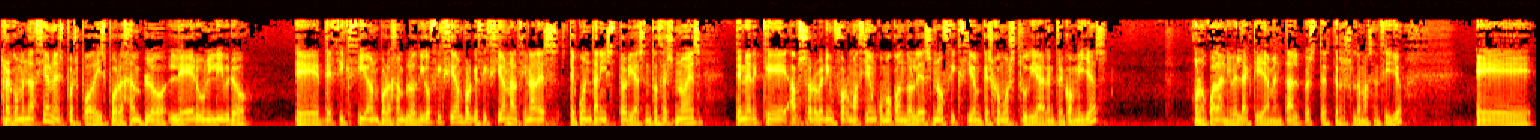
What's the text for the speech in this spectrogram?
recomendaciones, pues podéis, por ejemplo, leer un libro eh, de ficción, por ejemplo. Digo ficción porque ficción al final es, te cuentan historias, entonces no es tener que absorber información como cuando lees no ficción, que es como estudiar, entre comillas. Con lo cual, a nivel de actividad mental, pues te, te resulta más sencillo. Eh,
